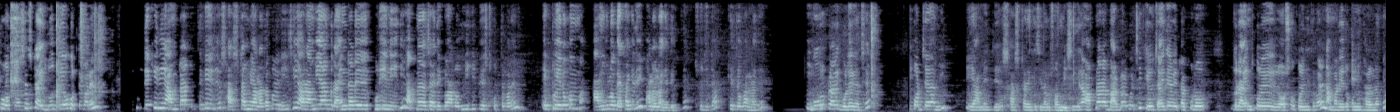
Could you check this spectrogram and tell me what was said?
পুরো প্রসেসটা এই দুধ দিয়েও করতে পারেন। দেখিয়ে দিই আমটার থেকে এই যে শ্বাসটা আমি আলাদা করে নিয়েছি। আর আমি আর গ্রাইন্ডারে কুড়িয়ে নিয়ে নিই আপনারা চাইলে কেউ আরও মিহি পেস্ট করতে পারেন। একটু এরকম আমগুলো দেখা গেলেই ভালো লাগে দেখতে। সুজিটা খেতেও ভালো লাগে। গুড় প্রায় গলে গেছে। পর্যায়ে আমি এই আমের যে শ্বাসটা রেখেছিলাম, সব মিশিয়ে দিলাম। আপনারা বারবার বলছি, কেউ চাইলে এটা পুরো গ্রাইন্ড করে রসও করে নিতে পারেন, আমার এরকমই ভালো লাগে।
